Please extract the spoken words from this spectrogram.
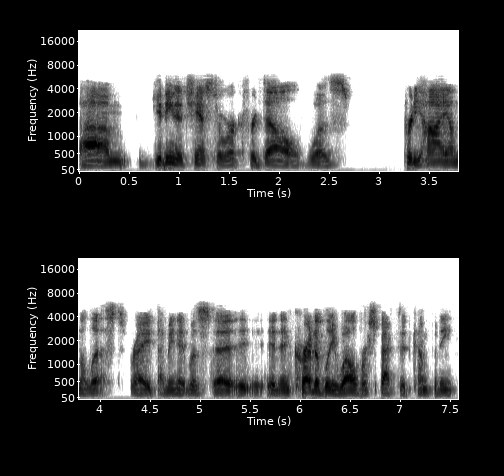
um, getting a chance to work for Dell was pretty high on the list, right? I mean, it was a, an incredibly well respected company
